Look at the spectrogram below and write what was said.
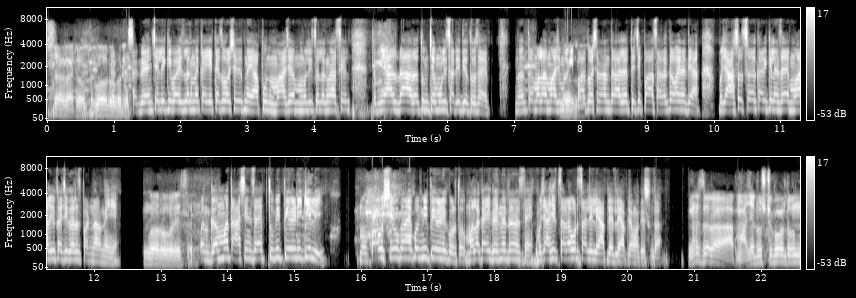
सहकार्य होतं बरोबर आहे. सगळ्यांच्या लेकी बाईचं लग्न काही एकाच वर्षात येत नाही. आपण माझ्या मुलीचं लग्न असेल तर मी आज दहा हजार तुमच्या मुलीसाठी देतो साहेब. नंतर मला माझी मुलगी. पाच वर्षानंतर आल्या त्याचे पाच हजार का होईना द्या. म्हणजे असं सहकार्य केलं साहेब माल विकायची गरज पडणार नाहीये. बरोबर आहे सर. पण गंमत अशी साहेब तुम्ही पेरणी केली मग पाऊस येऊ का नाही पण मी पेरणी करतो. मला काही घेणं नाही. म्हणजे अशी चढावड चाललेली आहे आपल्यातली आपल्यामध्ये सुद्धा. नाही सर माझ्या दृष्टिकोनातून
